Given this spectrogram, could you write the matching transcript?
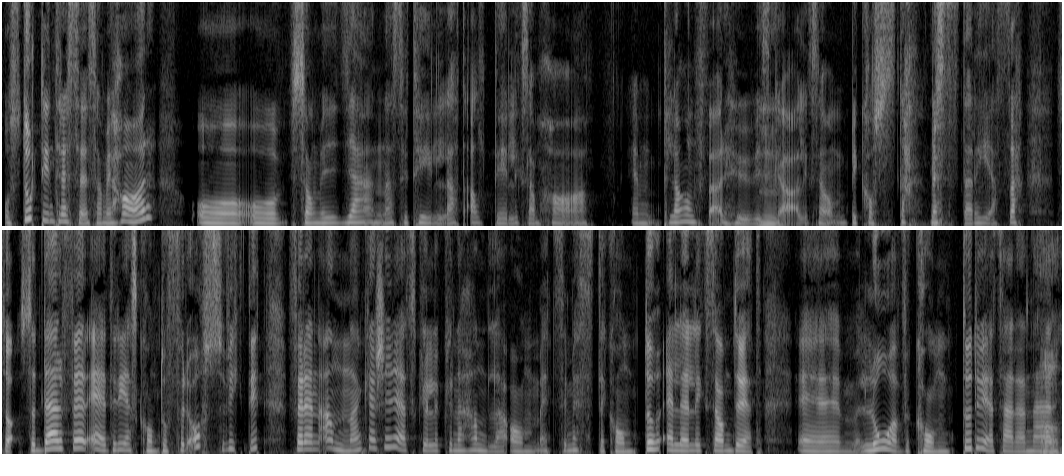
och stort intresse som vi har och, och som vi gärna ser till att alltid liksom ha en plan för hur vi Mm. ska liksom bekosta nästa resa. Så, så därför är ett reskonto för oss viktigt. För en annan kanske det skulle kunna handla om ett semesterkonto eller liksom du vet eh, lovkonto, du vet så här när Ja.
